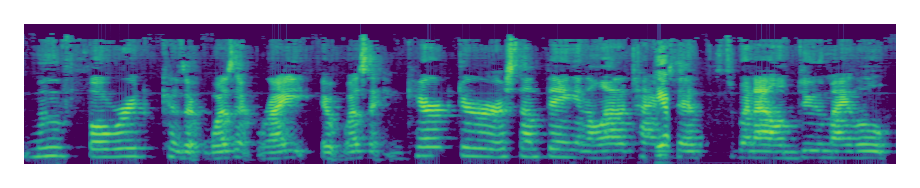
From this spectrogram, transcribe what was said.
move forward because it wasn't right. It wasn't in character or something. And a lot of times Yep. that's when I'll do my little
